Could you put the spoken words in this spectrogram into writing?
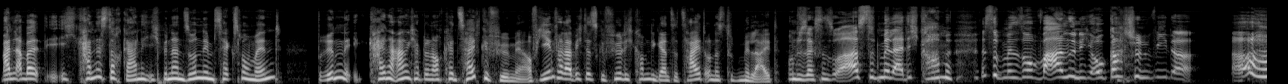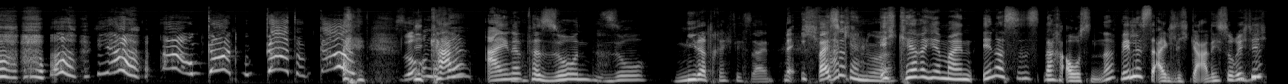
Mann, aber ich kann es doch gar nicht. Ich bin dann so in dem Sexmoment drin. Keine Ahnung, ich habe dann auch kein Zeitgefühl mehr. Auf jeden Fall habe ich das Gefühl, ich komme die ganze Zeit und es tut mir leid. Und du sagst dann so, ah, es tut mir leid, ich komme. Es tut mir so wahnsinnig, oh Gott, schon wieder. Ah, ah, ja, ah, oh Gott, oh Gott, oh Gott. So Wie ungefähr? kann eine Person so niederträchtig sein? Na, ich weißt du, ja nur. ich kehre hier mein Innerstes nach außen, ne? Will es eigentlich gar nicht so richtig.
